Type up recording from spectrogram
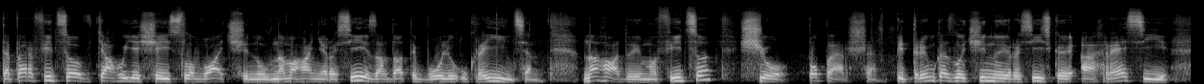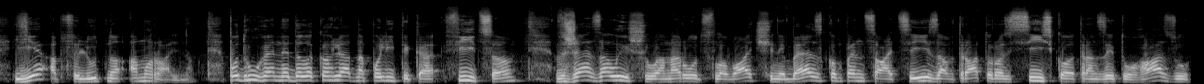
Тепер Фіцо втягує ще й Словаччину в намагання Росії завдати болю українцям. Нагадуємо Фіцо, що по-перше, підтримка злочинної російської агресії є абсолютно аморально. По-друге, недалекоглядна політика Фіцо вже залишила народ Словаччини без компенсації за втрату російського транзиту газу,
